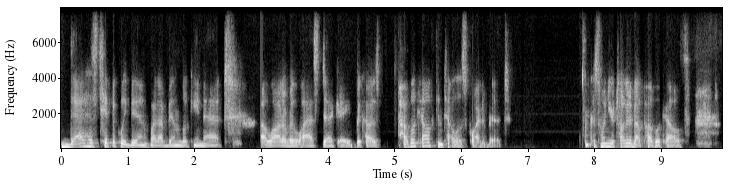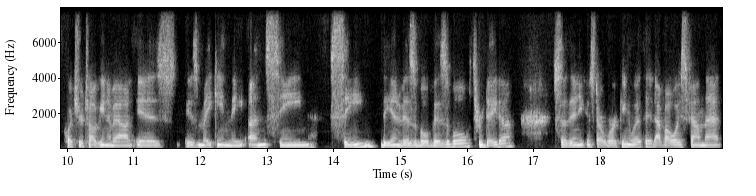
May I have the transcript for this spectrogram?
that has typically been what I've been looking at a lot over the last decade because public health can tell us quite a bit. Because when you're talking about public health, what you're talking about is is making the unseen seen, the invisible visible through data. So then you can start working with it. I've always found that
